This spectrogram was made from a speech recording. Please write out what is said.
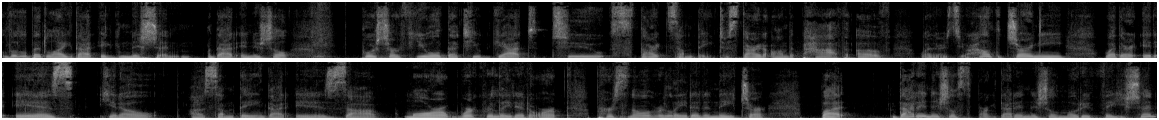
a little bit like that ignition, that initial push or fuel that you get to start something, to start on the path of whether it's your health journey, whether it is, you know, uh, something that is uh, more work related or personal related in nature. But that initial spark, that initial motivation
